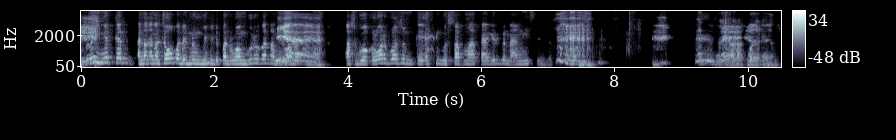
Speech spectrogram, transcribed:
Lu inget kan anak-anak cowok pada nungguin di depan ruang guru kan Iya. banget. Pas gue keluar gue langsung kayak ngusap mata gitu, gue nangis. Gitu. Aduh, ngakak banget. eh, anjir.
